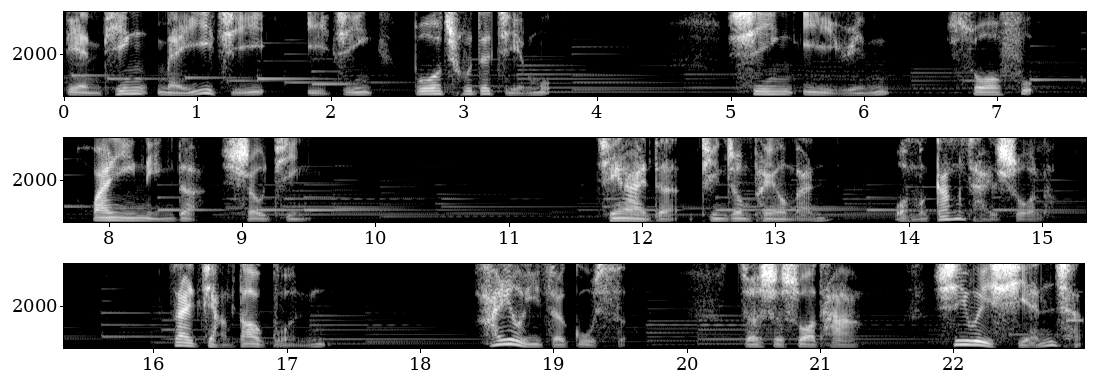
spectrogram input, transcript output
点听每一集已经播出的节目。心意云说赋，欢迎您的收听。亲爱的听众朋友们，我们刚才说了，在讲到鯀，还有一则故事。则是说他是一位贤臣，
